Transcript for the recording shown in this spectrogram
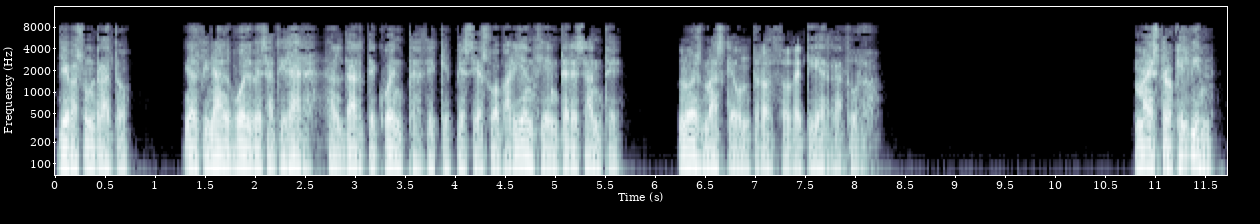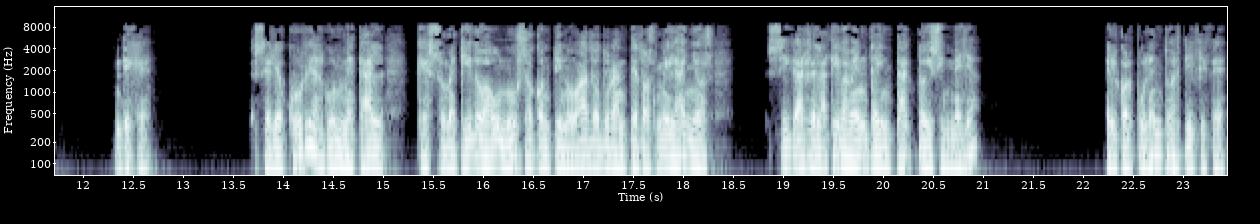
Llevas un rato, y al final vuelves a tirar al darte cuenta de que pese a su apariencia interesante, no es más que un trozo de tierra duro. Maestro Kilvin, dije, ¿se le ocurre algún metal que, sometido a un uso continuado durante dos mil años, siga relativamente intacto y sin mella? El corpulento artífice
